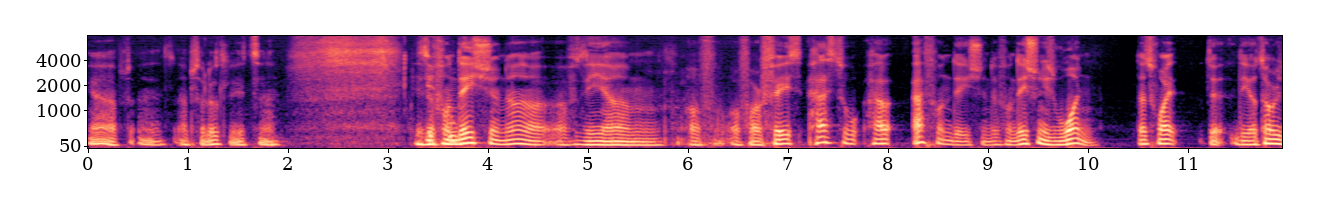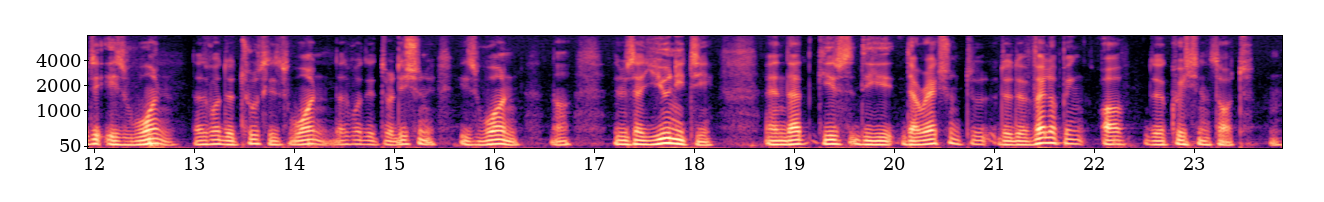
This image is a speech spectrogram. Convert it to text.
Yeah, it's absolutely. It's a it's the foundation uh, of the um, of of our faith has to have a foundation. The foundation is one. That's why the the authority is one. That's what the truth is one. That's what the tradition is one. No, there is a unity, and that gives the direction to the developing of the Christian thought. Mm.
